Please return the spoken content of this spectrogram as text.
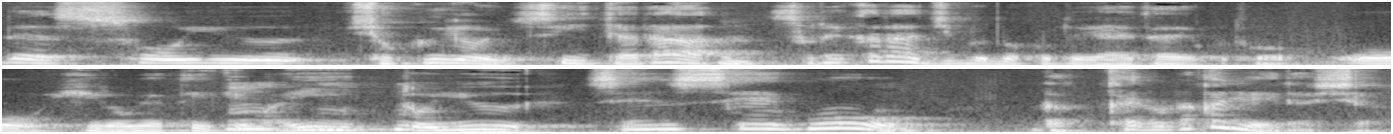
で、そういう職業に就いたら、うん。それから自分のことをやりたいことを広げていけばいいという先生も学会の中にはいらっしゃる。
